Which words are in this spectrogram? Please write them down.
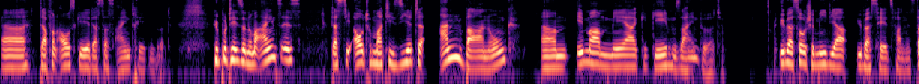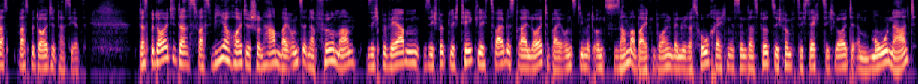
äh, davon ausgehe, dass das eintreten wird. Hypothese Nummer eins ist, dass die automatisierte Anbahnung ähm, immer mehr gegeben sein wird über Social Media, über Sales Funnels. Das, was bedeutet das jetzt? Das bedeutet, dass was wir heute schon haben bei uns in der Firma, sich bewerben sich wirklich täglich zwei bis drei Leute bei uns, die mit uns zusammenarbeiten wollen. Wenn du das hochrechnest, sind das 40, 50, 60 Leute im Monat,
